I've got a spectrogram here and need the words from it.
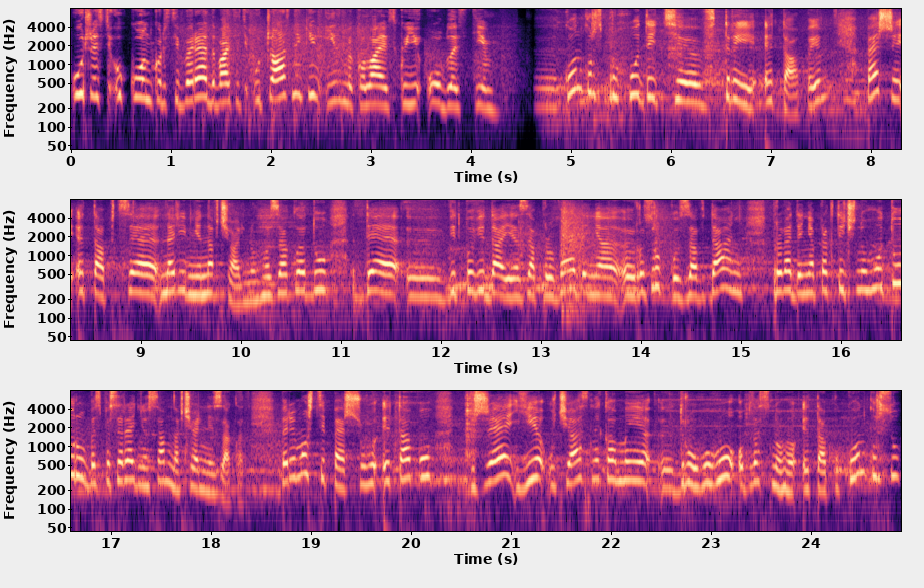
Участь у конкурсі бере 20 учасників із Миколаївської області. Конкурс проходить е, в три етапи. Перший етап це на рівні навчального закладу, де е, відповідає за проведення, е, розробку завдань, проведення практичного туру безпосередньо сам навчальний заклад. Переможці першого етапу вже є учасниками другого обласного етапу конкурсу.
